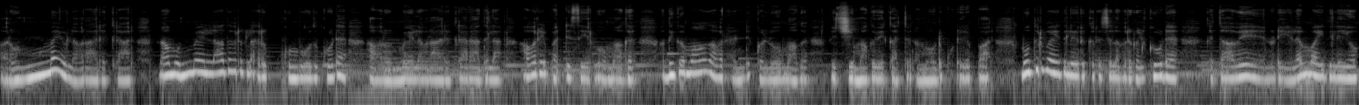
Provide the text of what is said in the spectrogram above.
அவர் உண்மையுள்ளவராக இருக்கிறார். நாம் உண்மை இல்லாதவர்களாக இருக்கும்போது கூட அவர் உண்மையுள்ளவராக இருக்கிறார். அதனால் அவரை பற்றி சேர்வோமாக அதிகமாக அவர் அண்டு கொள்வோமாக நிச்சயமாகவே கர்த்தர் நம்மோடு கூட இருப்பார். முதிர் வயதில் இருக்கிற சிலவர்கள் கூட கத்தாவே என்னுடைய இளம் வயதிலேயோ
